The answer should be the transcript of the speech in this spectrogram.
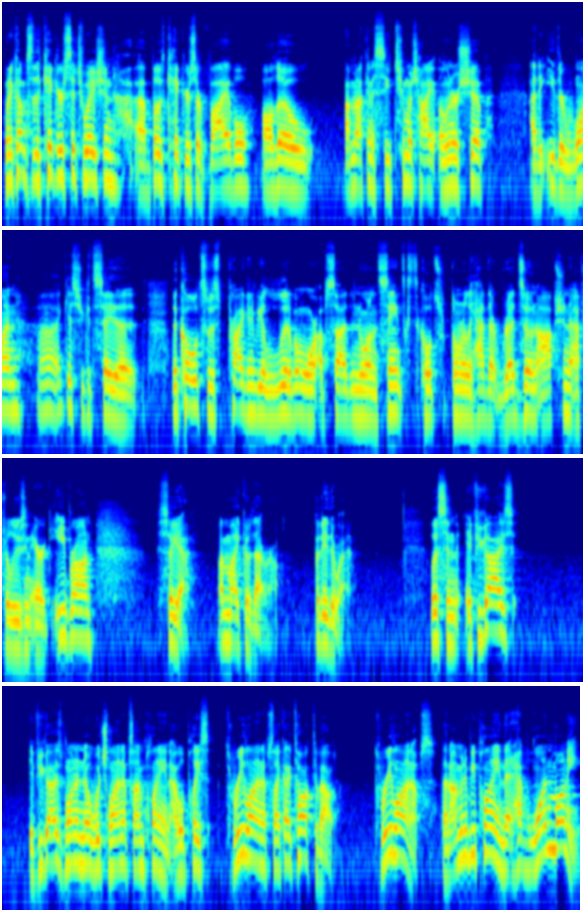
When it comes to the kicker situation, uh, both kickers are viable, although I'm not going to see too much high ownership out of either one. Uh, I guess you could say that the Colts was probably going to be a little bit more upside than the New Orleans Saints because the Colts don't really have that red zone option after losing Eric Ebron. So, yeah, I might go that route. But either way, listen, if you guys if you guys want to know which lineups I'm playing, I will place three lineups like I talked about. Three lineups that I'm going to be playing that have one money.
